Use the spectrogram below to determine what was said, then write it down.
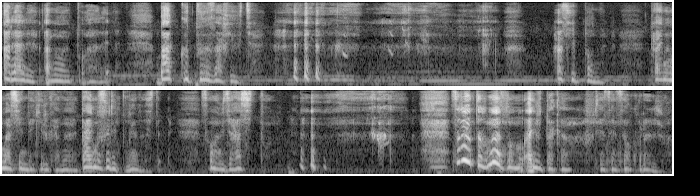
あれあれあの後あれ。バックトゥーザフューチャー走っとんねタイムマシンできるかな？タイムスリップ目指して。その道走っとんねそれやったらねそのあ言ったか。ん古谷先生怒られるわ。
